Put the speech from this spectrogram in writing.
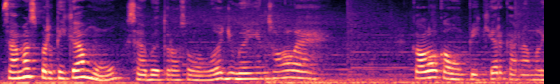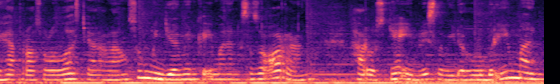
Sama seperti kamu, sahabat Rasulullah juga ingin soleh. Kalau kamu pikir karena melihat Rasulullah secara langsung menjamin keimanan seseorang, harusnya iblis lebih dahulu beriman.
